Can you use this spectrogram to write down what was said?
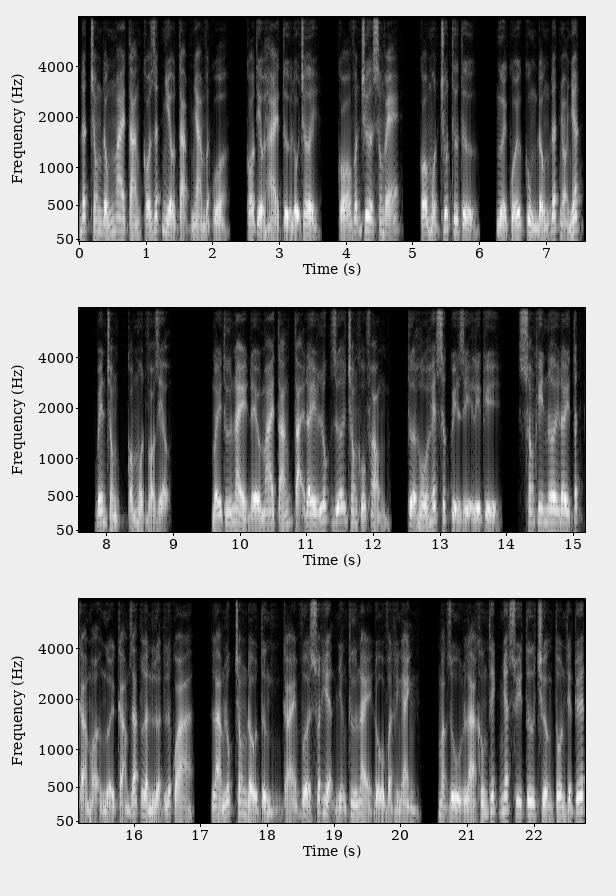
đất trong đống mai táng có rất nhiều tạp nham vật của, có tiểu hài tử đồ chơi, có vẫn chưa xong vẽ, có một chút thư tử, người cuối cùng đống đất nhỏ nhất, bên trong có một vò rượu. Mấy thứ này đều mai táng tại đây lúc giữa trong khố phòng, tựa hồ hết sức quỷ dị ly kỳ, song khi nơi đây tất cả mọi người cảm giác lần lượt lướt qua, làm lúc trong đầu từng cái vừa xuất hiện những thứ này đồ vật hình ảnh, mặc dù là không thích nhất suy tư trưởng tôn thiện tuyết,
